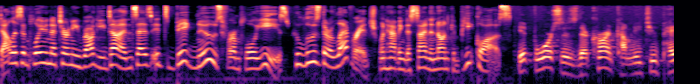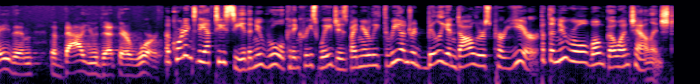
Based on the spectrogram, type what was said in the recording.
Dallas employment attorney Rogge Dunn says it's big news for employees who lose their leverage when having to sign a non compete clause. It forces their current company to pay them the value that they're worth. According to the FTC, the new rule could increase wages by nearly $300 billion per year, but the new rule won't go unchallenged.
